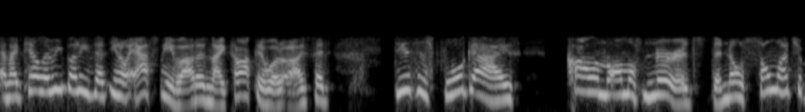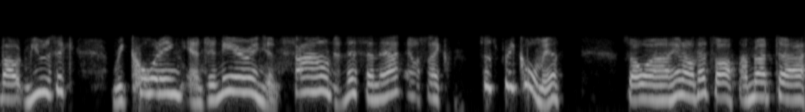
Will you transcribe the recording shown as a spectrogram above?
and I tell everybody that you know ask me about it, and I talk about it. I said, "This is four guys, call them almost nerds that know so much about music, recording, engineering, and sound, and this and that." It was like, so it's pretty cool, man. So uh, you know, that's all. I'm not, uh,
